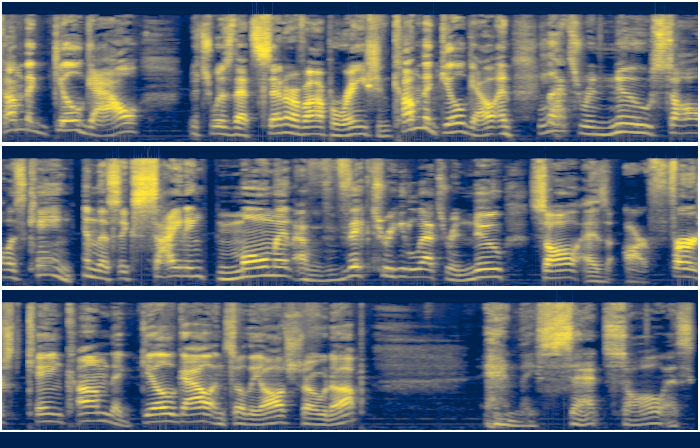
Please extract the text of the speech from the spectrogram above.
Come to Gilgal." Which was that center of operation, come to Gilgal and let's renew Saul as king. In this exciting moment of victory, let's renew Saul as our first king. Come to Gilgal. And so they all showed up and they set Saul as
